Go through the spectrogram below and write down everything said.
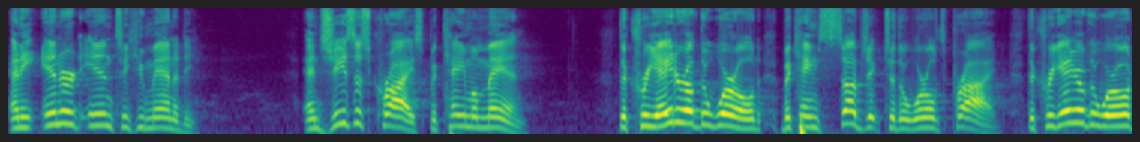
and he entered into humanity. And Jesus Christ became a man. The creator of the world became subject to the world's pride. The creator of the world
